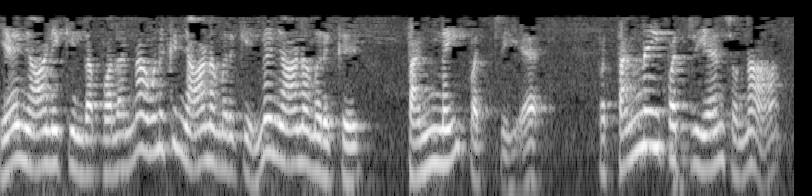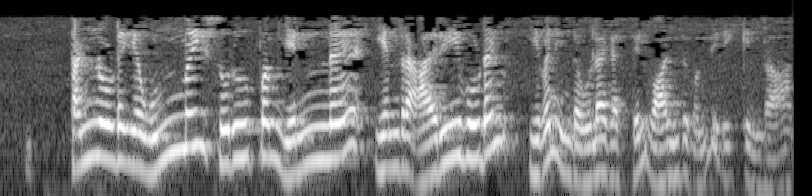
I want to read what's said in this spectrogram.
ஏன் ஞானிக்கு இந்த பலன்னா அவனுக்கு ஞானம் இருக்கு. என்ன ஞானம் இருக்கு? தன்னை பற்றிய. இப்ப தன்னை பற்றியன்னு சொன்னா தன்னுடைய உண்மை சொரூபம் என்ன என்ற அறிவுடன் இவன் இந்த உலகத்தில் வாழ்ந்து கொண்டு இருக்கின்றான்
